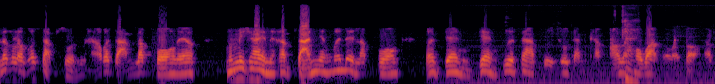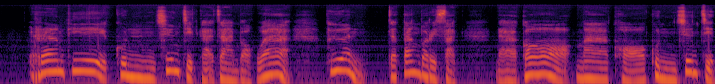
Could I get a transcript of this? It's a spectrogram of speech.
แล้วก็เราก็สับสนหาว่าศาลรับฟ้องแล้ว มันไม่ใช่นะครับศาลยังไม่ได้รับฟ้องก็แจ้งแจ้งเพื่อทราบโดยทั่วกันครับ เอาละค่ะมาว่างกันไว้ต่อครับ เริ่มที่คุณชื่นจิตค่ะอาจารย์บอกว่า เพื่อนจะตั้งบริษัทนะก็มาขอคุณชื่นจิต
